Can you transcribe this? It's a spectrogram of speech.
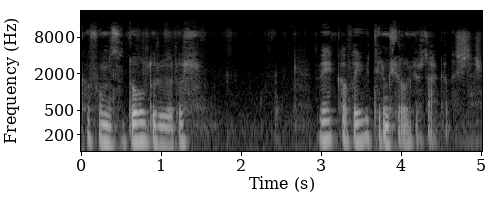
kafamızı dolduruyoruz ve kafayı bitirmiş oluyoruz arkadaşlar.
